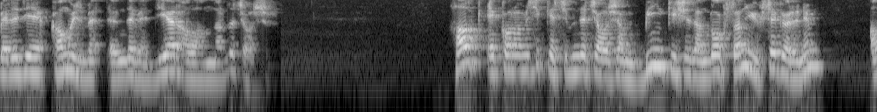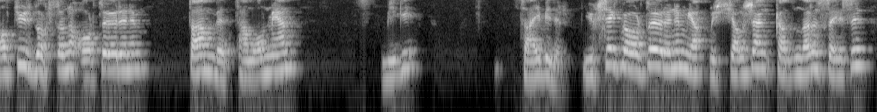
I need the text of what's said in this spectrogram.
belediye, kamu hizmetlerinde ve diğer alanlarda çalışır. Halk ekonomisi kesiminde çalışan 1000 kişiden 90'ı yüksek öğrenim, 690'ı orta öğrenim, tam ve tam olmayan bilgi sahibidir. Yüksek ve orta öğrenim yapmış çalışan kadınların sayısı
